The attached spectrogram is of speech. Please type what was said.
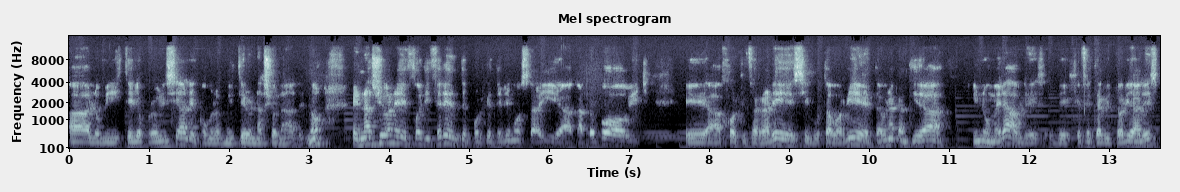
a los ministerios provinciales como a los ministerios nacionales. ¿no? En Naciones fue diferente porque tenemos ahí a Katopovich, eh, a Jorge Ferraresi, Gustavo Arrieta, una cantidad innumerable de jefes territoriales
